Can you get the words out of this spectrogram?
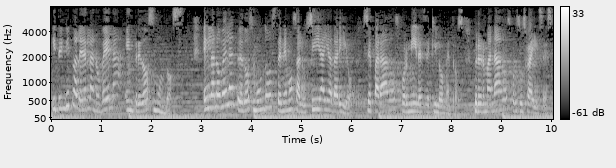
Y te invito a leer la novela Entre dos mundos. En la novela Entre dos mundos tenemos a Lucía y a Darío, separados por miles de kilómetros, pero hermanados por sus raíces,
